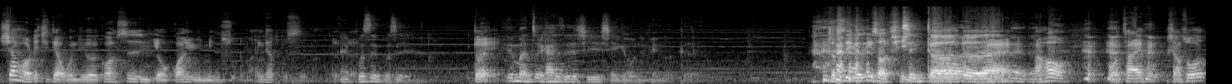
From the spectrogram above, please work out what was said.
下好那几条文迪的话是有关于民俗的嘛？应该不是嘛？对哎、不对？不是不是，对，原本最开始是其实写给我女朋友的歌，就是一个一首情 情歌，对不对？对对对然后我在想说，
